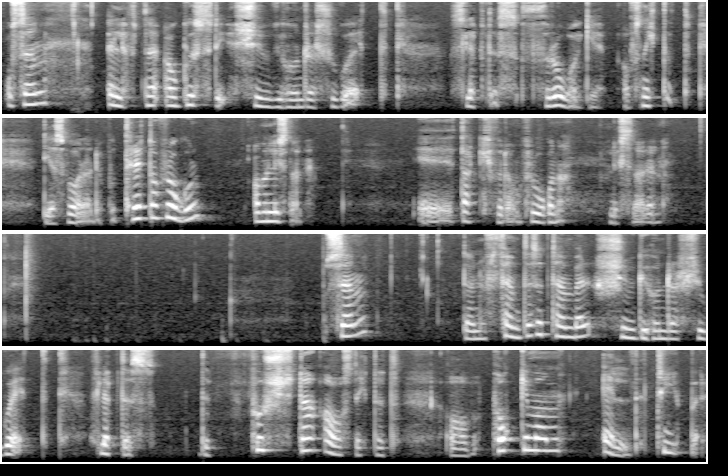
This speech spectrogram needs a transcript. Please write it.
Och sen 11 augusti 2021 släpptes frågeavsnittet. Det svarade på 13 frågor av en lyssnare. Eh, tack för de frågorna, lyssnaren. Sen, den 5 september 2021 släpptes det första avsnittet av Pokémon eldtyper.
